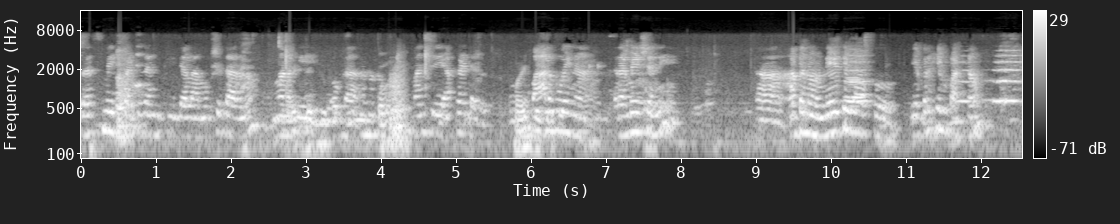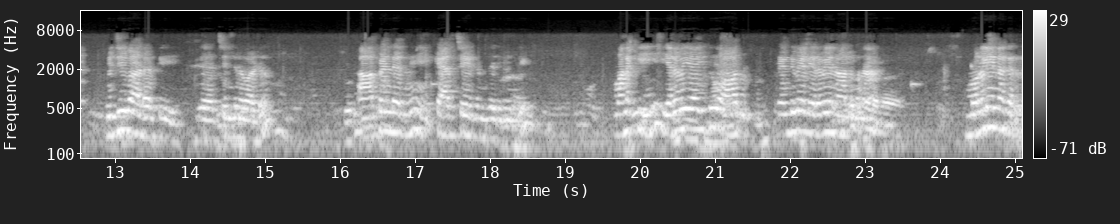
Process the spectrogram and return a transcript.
ప్రెస్ మీట్ పెట్టడానికి గల ముఖ్య కారణం మనకి ఒక మంచి అఫెండర్ బాలపోయిన రమేష్ అని అతను నేటివ్ ఆఫ్ ఇబ్రహీంపట్నం విజయవాడకి చెందినవాడు. ఆ అఫెండర్ని క్యాచ్ చేయడం జరిగింది. మనకి ఇరవై ఐదు ఆరు రెండు వేల ఇరవై నాలుగున మురళీనగర్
